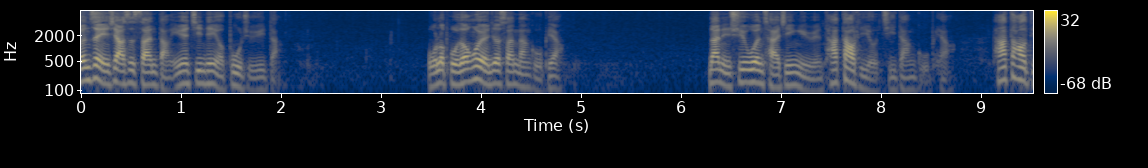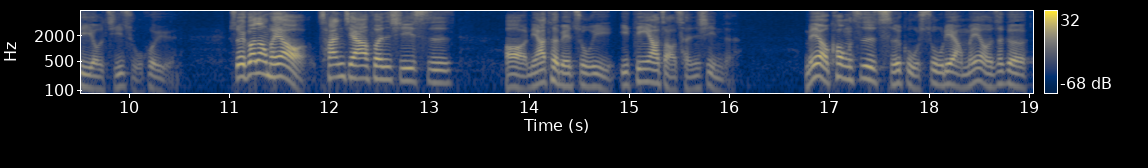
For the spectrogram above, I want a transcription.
更正一下是三档，因为今天有布局一档。我的普通会员就三档股票。那你去问财经演员，他到底有几档股票？他到底有几组会员？所以观众朋友，参加分析师哦，你要特别注意，一定要找诚信的。没有控制持股数量，没有这个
